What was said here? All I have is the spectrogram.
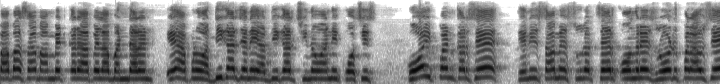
બાબા સાહેબ આંબેડકરે આપેલા બંધારણ એ આપણો અધિકાર છે ને એ અધિકાર છીનવવાની કોશિશ કોઈ પણ કરશે, તેની સામે સુરત શહેર કોંગ્રેસ રોડ પર આવશે,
